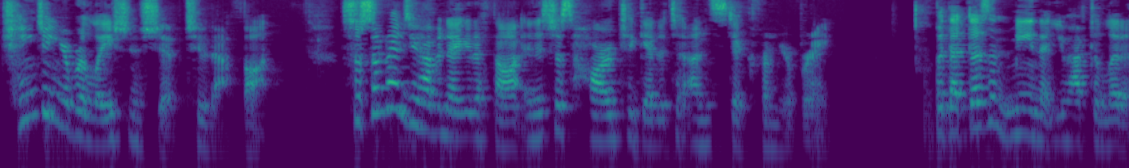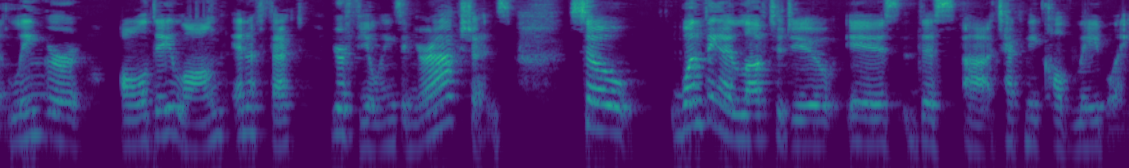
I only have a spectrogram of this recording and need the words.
changing your relationship to that thought. So, sometimes you have a negative thought and it's just hard to get it to unstick from your brain. But that doesn't mean that you have to let it linger all day long and affect your feelings and your actions. So, one thing I love to do is this uh, technique called labeling.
